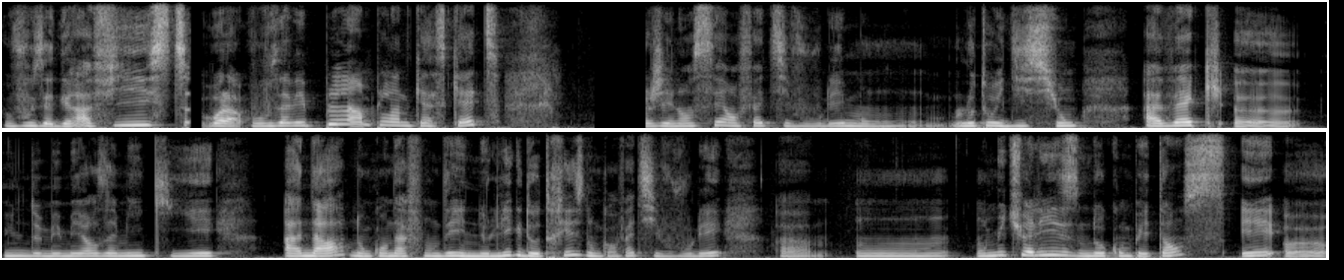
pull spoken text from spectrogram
vous êtes graphiste. Voilà, vous avez plein, plein de casquettes. J'ai lancé en fait, si vous voulez, mon l'auto-édition avec euh, une de mes meilleures amies qui est Anna. Donc on a fondé une ligue d'autrices. Donc en fait, si vous voulez, euh, on, mutualise nos compétences et euh,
